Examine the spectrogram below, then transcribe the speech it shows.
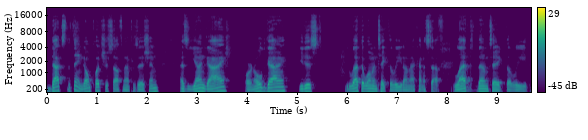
that's the thing don't put yourself in that position as a young guy or an old guy you just you let the woman take the lead on that kind of stuff let them take the lead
